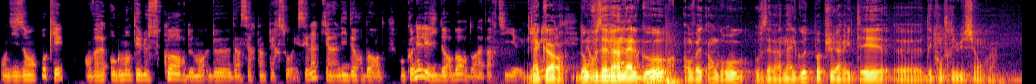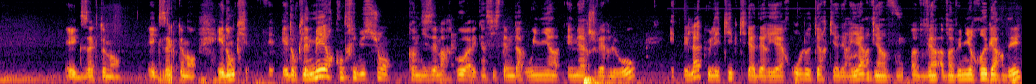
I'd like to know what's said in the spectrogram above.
en disant, OK, on va augmenter le score d'un de, d'un certain perso. Et c'est là qu'il y a un leaderboard. On connaît les leaderboards dans la partie euh, D'accord. Donc vous avez un algo, en, en, gros, vous avez un algo de popularité des contributions, quoi. Exactement. Exactement. Et donc, et donc les meilleures contributions, comme disait Margot, avec un système darwinien, émergent vers le haut. Et c'est là que l'équipe qui a derrière, ou l'auteur qui a derrière, vient, va venir regarder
